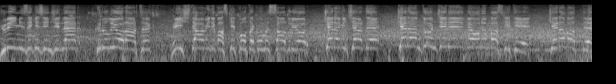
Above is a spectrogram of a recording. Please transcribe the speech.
Yüreğimizdeki zincirler kırılıyor artık. Ve işte Ameli basketbol takımımız saldırıyor. Kerem içeride. Kerem Tunceli ve onun basketi. Kerem attı.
